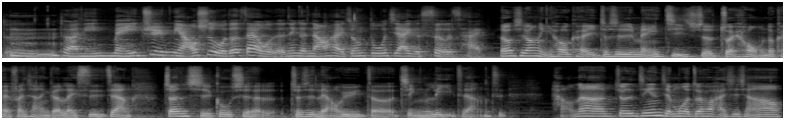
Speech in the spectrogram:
的，嗯，对啊，你每一句描述，我都在我的那个脑海中多加一个色彩。然后希望以后可以，就是每一集的最后，我们都可以分享一个类似这样真实故事的，就是疗愈的经历，这样子。好，那就是今天节目的最后，还是想要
